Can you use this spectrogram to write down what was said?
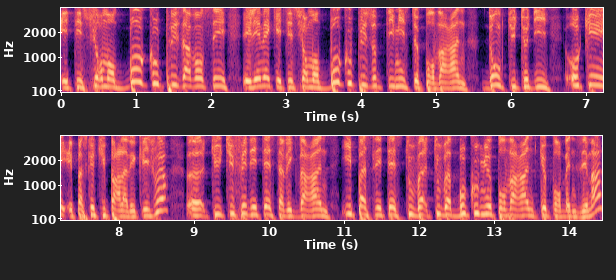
était sûrement beaucoup plus avancé et les mecs étaient sûrement beaucoup plus optimistes pour Varane. Donc tu te dis, ok, et parce que tu parles avec les joueurs, euh, tu, tu fais des tests avec Varane, il passe les tests, tout va, tout va beaucoup mieux pour Varane que pour Benzema.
